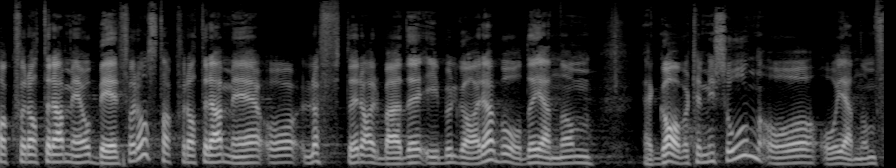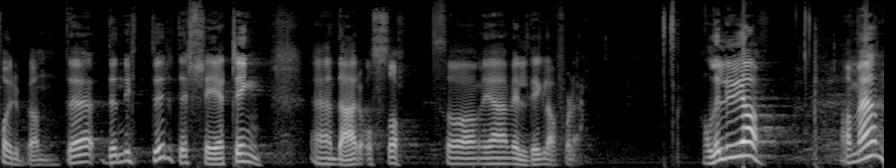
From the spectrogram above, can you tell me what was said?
Takk for at dere er med og ber for oss. Takk for at dere er med og løfter arbeidet i Bulgaria, både gjennom eh, gaver til misjon og, og gjennom forbønn. Det, det, nytter, det skjer ting eh, der også. Så vi er veldig glad for det. Halleluja! Amen!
